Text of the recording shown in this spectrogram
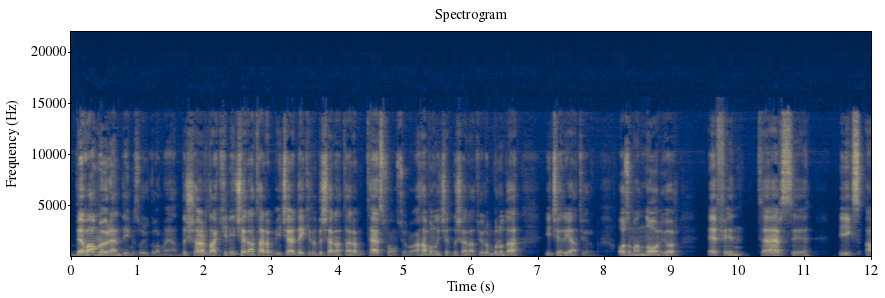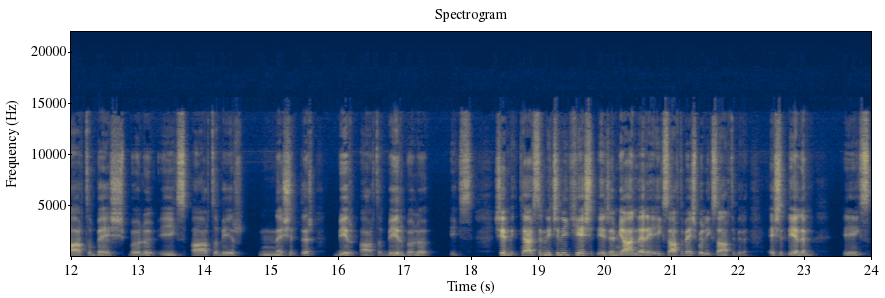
Devam öğrendiğimiz uygulamaya. Dışarıdakini içeri atarım. içeridekini dışarı atarım. Ters fonksiyonu. Aha bunu dışarı atıyorum. Bunu da içeriye atıyorum. O zaman ne oluyor? F'in tersi x artı 5 bölü x artı 1 eşittir. 1 artı 1 bölü x. Şimdi tersinin içini 2'ye eşitleyeceğim. Yani nereye? x artı 5 bölü x artı 1'i. Eşitleyelim. X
